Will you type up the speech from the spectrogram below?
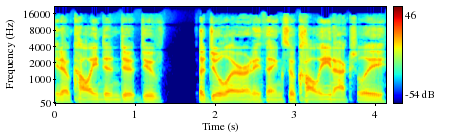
you know, Colleen didn't do, do a doula or anything. So Colleen actually,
